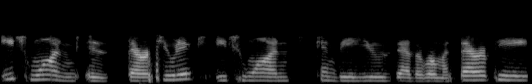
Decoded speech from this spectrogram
each one is therapeutic. Each one can be used as aromatherapy.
